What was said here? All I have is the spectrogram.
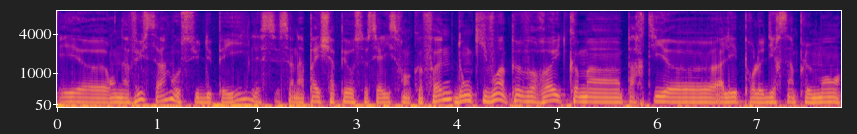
et euh, on a vu ça au sud du pays. Ça n'a pas échappé aux socialistes francophones. Donc ils vont un peu Voreut comme un parti euh, aller pour le dire simplement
